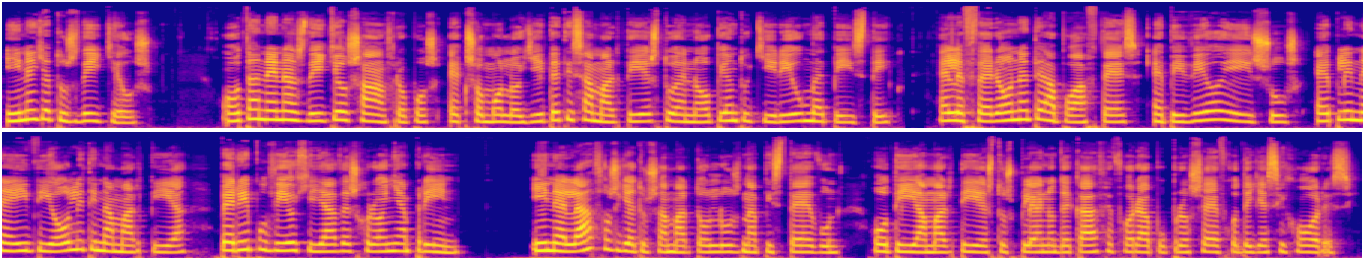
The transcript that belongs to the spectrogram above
είναι για τους δίκαιους. Όταν ένας δίκαιος άνθρωπος εξομολογείται τις αμαρτίες του ενώπιον του Κυρίου με πίστη, ελευθερώνεται από αυτές επειδή ο Ιησούς έπλυνε ήδη όλη την αμαρτία περίπου 2.000 χρόνια πριν. Είναι λάθος για τους αμαρτωλούς να πιστεύουν ότι οι αμαρτίες τους πλένονται κάθε φορά που προσεύχονται για συγχώρεση.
